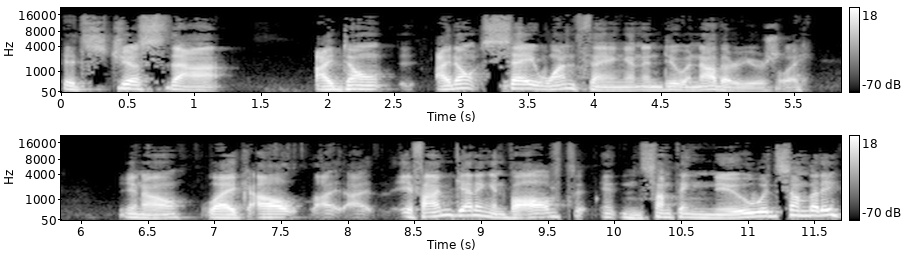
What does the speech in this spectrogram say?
It's just that I don't I don't say one thing and then do another usually. You know, like I'll I, I, if I'm getting involved in something new with somebody,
